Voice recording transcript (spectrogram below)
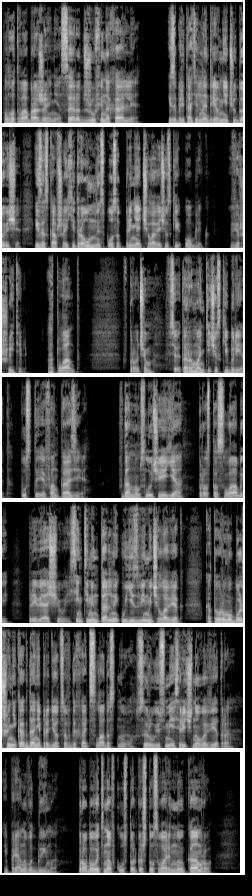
Плод воображения сэра Джуфина Халли, изобретательное древнее чудовище, изыскавшее хитроумный способ принять человеческий облик, вершитель, атлант. Впрочем, все это романтический бред, пустые фантазии. В данном случае я просто слабый, привязчивый, сентиментальный, уязвимый человек, которому больше никогда не придется вдыхать сладостную, сырую смесь речного ветра и пряного дыма, пробовать на вкус только что сваренную камру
